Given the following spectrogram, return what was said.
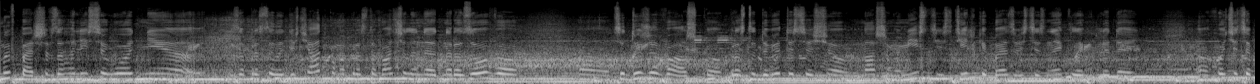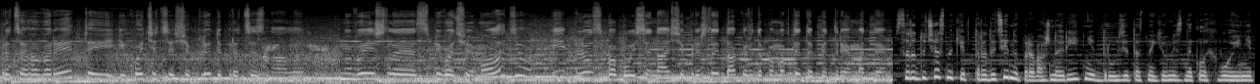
Ми вперше взагалі сьогодні запросили дівчатку. Ми просто бачили неодноразово. Це дуже важко. Просто дивитися, що в нашому місті стільки безвісті зниклих людей. Хочеться про це говорити і хочеться, щоб люди про це знали. Ми вийшли з співочою молоддю і плюс бабусі наші прийшли також допомогти та підтримати. Серед учасників традиційно переважно рідні, друзі та знайомі зниклих воїнів.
